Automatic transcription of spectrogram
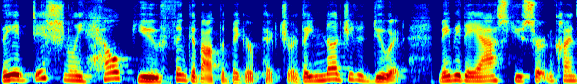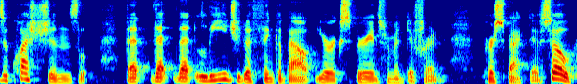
They additionally help you think about the bigger picture. They nudge you to do it. Maybe they ask you certain kinds of questions that that that lead you to think about your experience from a different perspective. So,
